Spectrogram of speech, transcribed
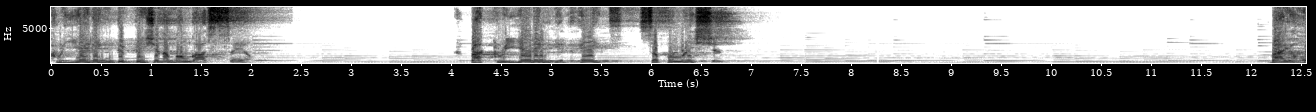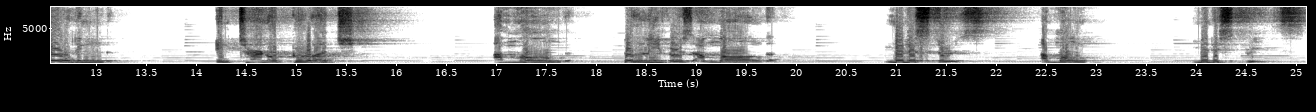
creating division among ourselves, by creating hate, separation. By holding internal grudge among believers, among ministers, among ministries.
